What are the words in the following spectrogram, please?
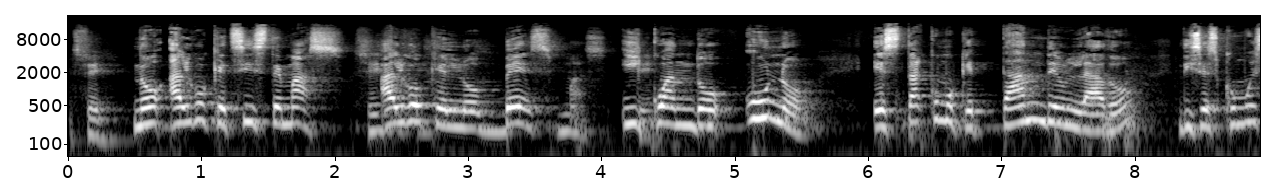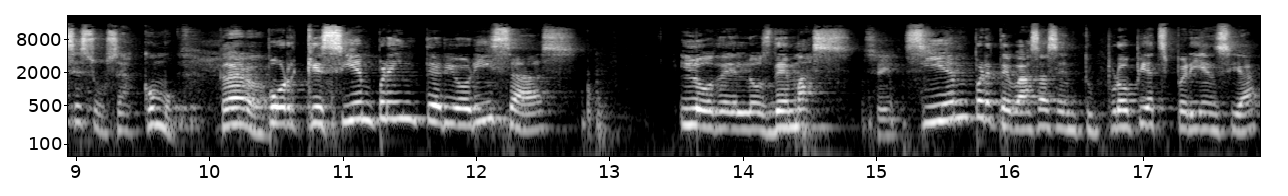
Sí. ¿no? Algo que existe más, Sí, algo sí. que lo ves más. Y cuando uno está como que tan de un lado, dices, ¿cómo es eso? O sea, ¿cómo? Claro. Porque siempre interiorizas lo de los demás. Sí. Siempre te basas en tu propia experiencia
